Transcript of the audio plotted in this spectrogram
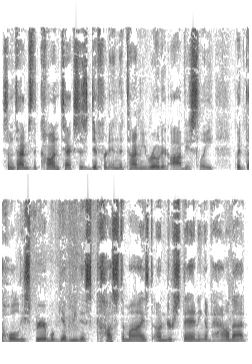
Sometimes the context is different in the time He wrote it, obviously, but the Holy Spirit will give me this customized understanding of how that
